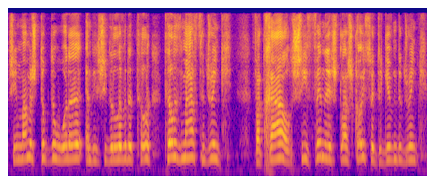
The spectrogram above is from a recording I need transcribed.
She mamish took the water and she delivered it till, till his mouth to drink. Fatchal, she finished lashkoiser to give him to drink.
